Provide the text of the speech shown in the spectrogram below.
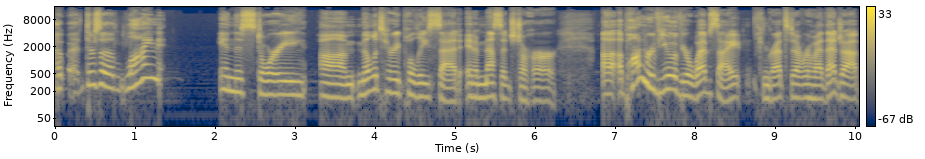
Uh, uh, there's a line in this story um, military police said in a message to her uh, upon review of your website congrats to everyone who had that job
